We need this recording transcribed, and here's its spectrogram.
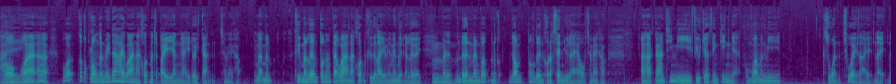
เพราะว่าเออเพราะว่าก็ตกลงกันไม่ได้ว่าอนาคตมันจะไปยังไงด้วยกันใช่ไหมครับมัน คือมันเริ่มต้นตั้งแต่ว่าอนาคตคืออะไรมันไม่เหมือนกันเลยมันเดินมันมันย่อมต้องเดินคนละเส้นอยู่แล้วใช่ไหมครับการที่มี future thinking เนี่ย ผมว่ามันมีส่วนช่วยหลายในใน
